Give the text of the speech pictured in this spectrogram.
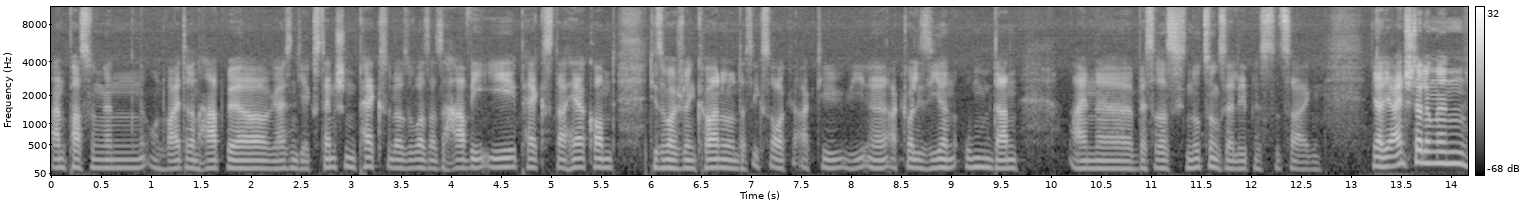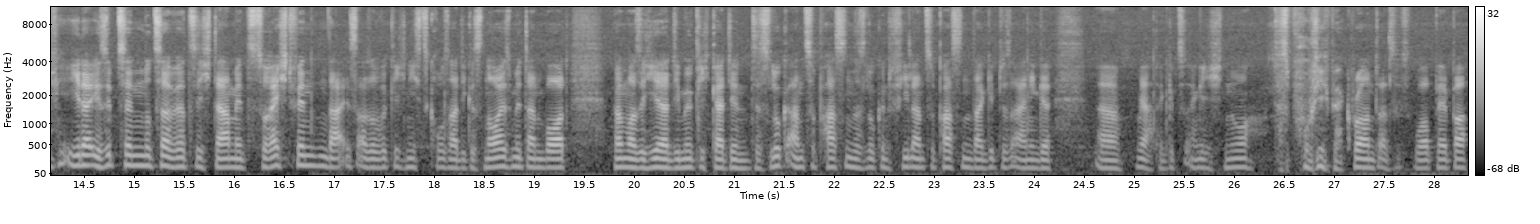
und weiteren Hardware, wie heißen die, Extension Packs oder sowas, also HWE Packs daherkommt, die zum Beispiel den Kernel und das Xorg äh, aktualisieren, um dann ein besseres Nutzungserlebnis zu zeigen. Ja, die Einstellungen, jeder E17-Nutzer wird sich damit zurechtfinden. Da ist also wirklich nichts großartiges Neues mit an Bord. Wir haben also hier die Möglichkeit, den, das Look anzupassen, das Look and Feel anzupassen. Da gibt es einige, äh, ja, da gibt es eigentlich nur das Body Background, also das Wallpaper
